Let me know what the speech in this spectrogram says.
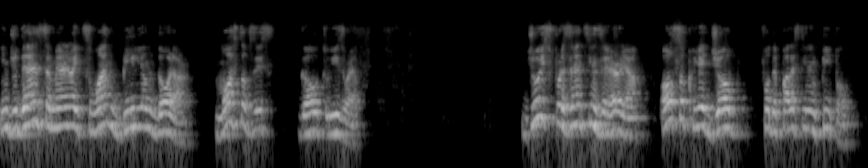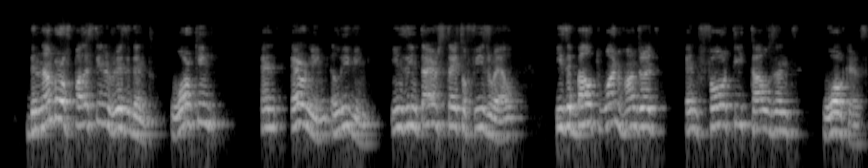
In Judea and Samaria, it's $1 billion. Most of this go to Israel. Jewish presence in the area also create job for the Palestinian people. The number of Palestinian residents working and earning a living in the entire state of Israel is about 140,000 workers.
